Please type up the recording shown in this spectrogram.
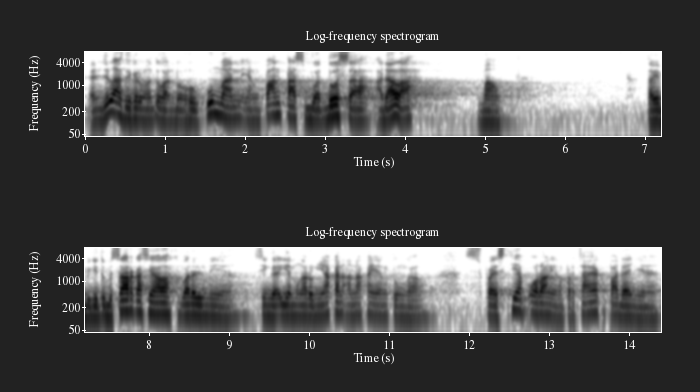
Dan jelas di firman Tuhan bahwa hukuman yang pantas buat dosa adalah maut. Tapi begitu besar kasih Allah kepada dunia, sehingga ia mengaruniakan anaknya yang tunggal, supaya setiap orang yang percaya kepadanya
